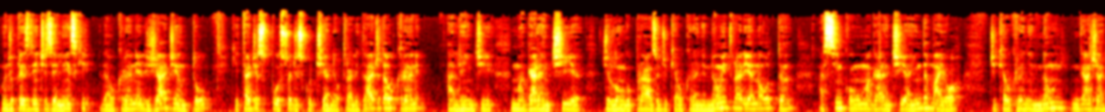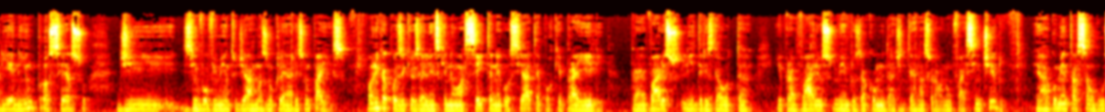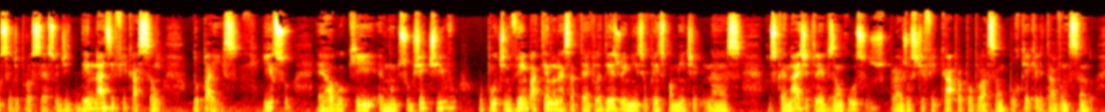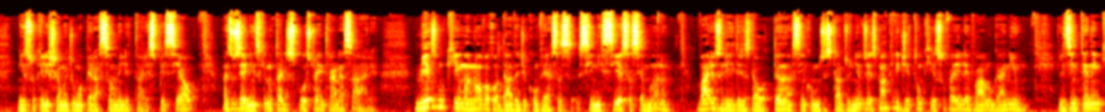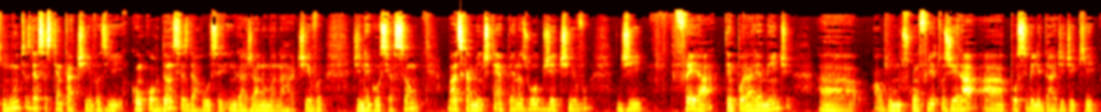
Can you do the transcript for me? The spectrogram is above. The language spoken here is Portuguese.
onde o presidente Zelensky da Ucrânia ele já adiantou que está disposto a discutir a neutralidade da Ucrânia, além de uma garantia de longo prazo de que a Ucrânia não entraria na OTAN, assim como uma garantia ainda maior de que a Ucrânia não engajaria em nenhum processo de desenvolvimento de armas nucleares no país. A única coisa que o Zelensky não aceita negociar, até porque para ele, para vários líderes da OTAN e para vários membros da comunidade internacional não faz sentido, é a argumentação russa de processo de denazificação do país. Isso é algo que é muito subjetivo. O Putin vem batendo nessa tecla desde o início, principalmente nas, nos canais de televisão russos, para justificar para a população por que, que ele está avançando nisso que ele chama de uma operação militar especial, mas o Zelensky não está disposto a entrar nessa área. Mesmo que uma nova rodada de conversas se inicie essa semana, vários líderes da OTAN, assim como os Estados Unidos, eles não acreditam que isso vai levar a lugar nenhum. Eles entendem que muitas dessas tentativas e concordâncias da Rússia engajar numa narrativa de negociação basicamente têm apenas o objetivo de frear temporariamente ah, alguns conflitos, gerar a possibilidade de que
